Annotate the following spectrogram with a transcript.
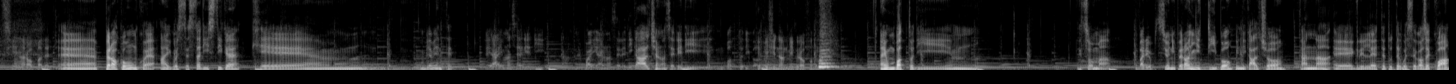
Sì, una roba del genere. Eh, però comunque hai queste statistiche che mm, ovviamente e hai una serie di canne, poi hai una serie di calci, hai una serie di un botto di Più cose. vicino al microfono. Hai un botto di mm, insomma varie opzioni per ogni tipo, quindi calcio canna e grillette, tutte queste cose qua.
